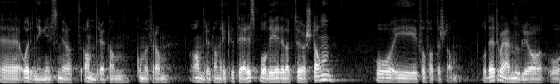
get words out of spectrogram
eh, ordninger som gjør at andre kan komme fram. Og andre kan rekrutteres, både i redaktørstand og i forfatterstand. Og det tror jeg er mulig å, å,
